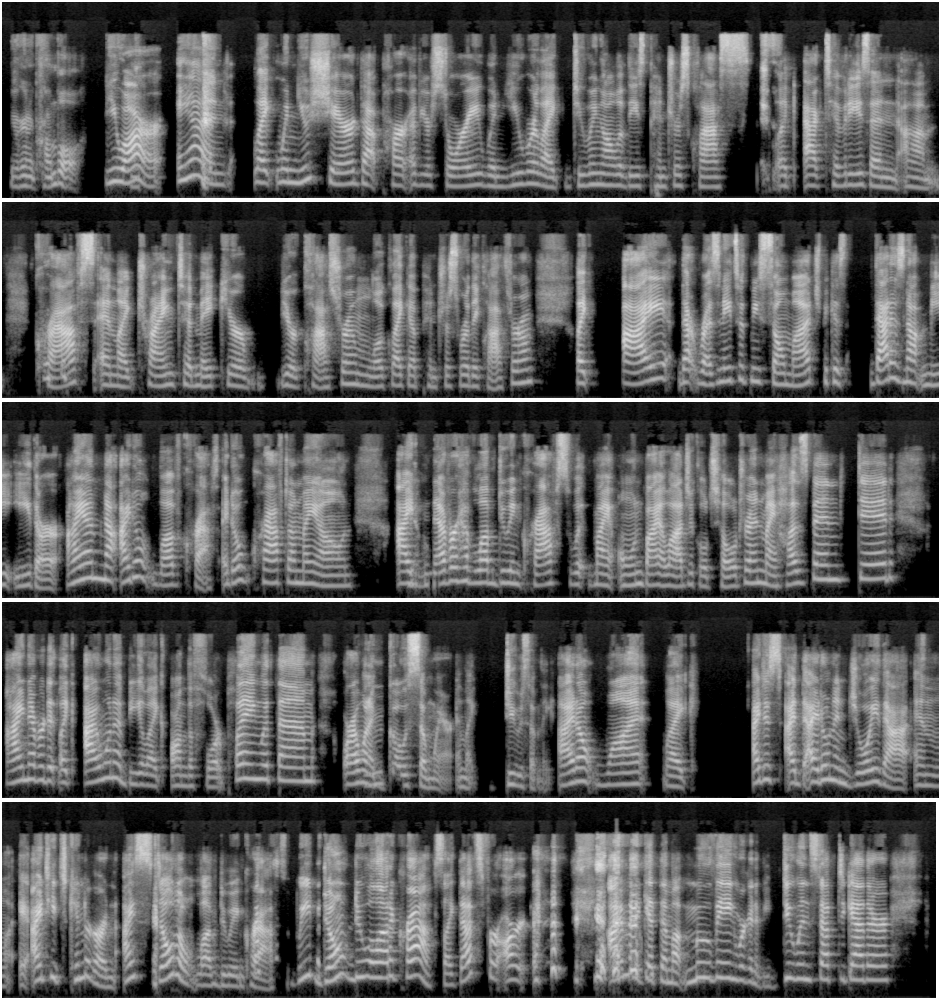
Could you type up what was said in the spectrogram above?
you're gonna crumble you are and like when you shared that part of your story when you were like doing all of these pinterest class like activities and um crafts and like trying to make your your classroom look like a pinterest worthy classroom like I that resonates with me so much because that is not me either. I am not I don't love crafts. I don't craft on my own. I no. never have loved doing crafts with my own biological children. My husband did. I never did like I want to be like on the floor playing with them or I want to mm-hmm. go somewhere and like do something. I don't want like I just I, I don't enjoy that. And I teach kindergarten. I still don't love doing crafts. We don't do a lot of crafts. Like that's for art. I'm going to get them up moving. We're going to be doing stuff together.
